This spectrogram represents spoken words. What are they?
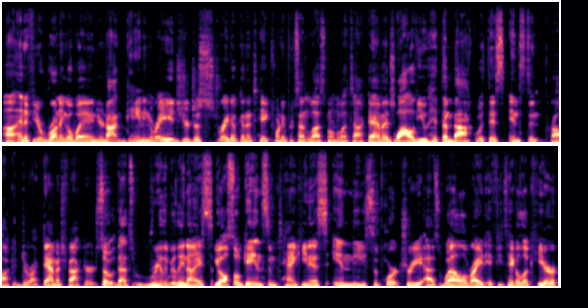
Uh, and if you're running away and you're not gaining rage you're just straight up going to take 20 percent less normal attack damage while you hit them back with this instant proc direct damage factor. So that's really really nice. You also gain some tankiness in the support tree as well right? If you take a look here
